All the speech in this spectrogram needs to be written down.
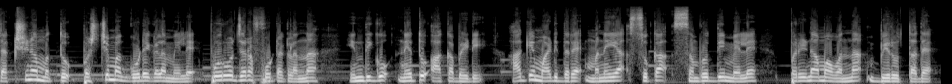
ದಕ್ಷಿಣ ಮತ್ತು ಪಶ್ಚಿಮ ಗೋಡೆಗಳ ಮೇಲೆ ಪೂರ್ವಜರ ಫೋಟೋಗಳನ್ನು ಎಂದಿಗೂ ನೇತು ಹಾಕಬೇಡಿ. ಹಾಗೆ ಮಾಡಿದರೆ ಮನೆಯ ಸುಖ, ಸಮೃದ್ಧಿ ಮೇಲೆ ಪರಿಣಾಮವನ್ನು ಬೀರುತ್ತದೆ.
